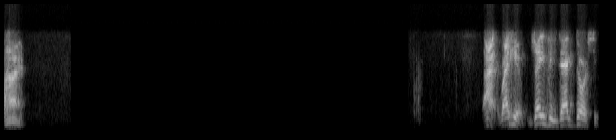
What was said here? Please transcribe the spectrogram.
All right. All right, here. Jay Z, Jack Dorsey.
